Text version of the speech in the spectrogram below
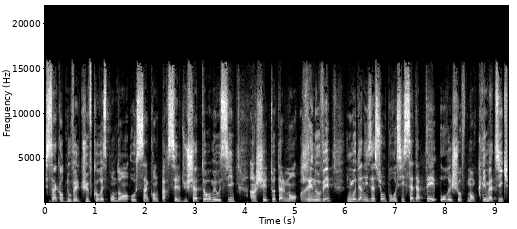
50 nouvelles cuves correspondant aux 50 parcelles du château, mais aussi un chai totalement rénové. Une modernisation pour aussi s'adapter au réchauffement climatique.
